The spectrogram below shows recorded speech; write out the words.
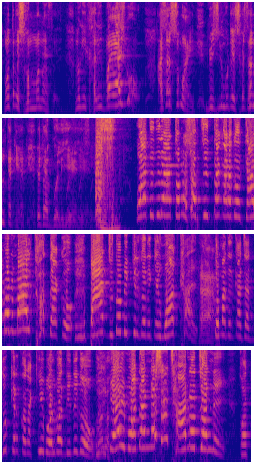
আমার তাহলে সম্মান আছে। আমি কি খালি পায়ে আসব? আসার সময় বিষ্ণুপুরের শ্মশান থেকে এটা গলিয়ে এনেছি। ও দিদিরা তোমরা সব চিন্তা করো কেমন মাল খত দেখো? পাঁচ জুতো বিক্রি কেউ মদ খায়। হ্যাঁ। তোমাদের কাছে দুঃখের কথা কি বলব দিদি গো? এই মদের নেশা ছাড়ানোর জন্য কত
